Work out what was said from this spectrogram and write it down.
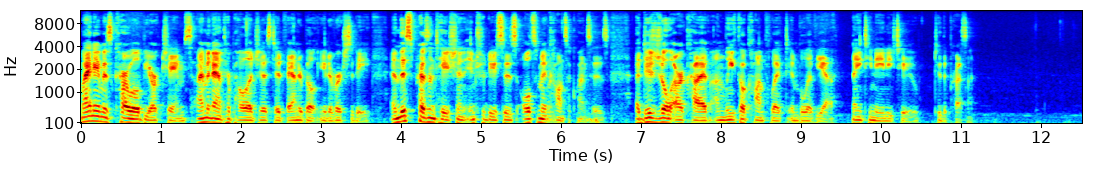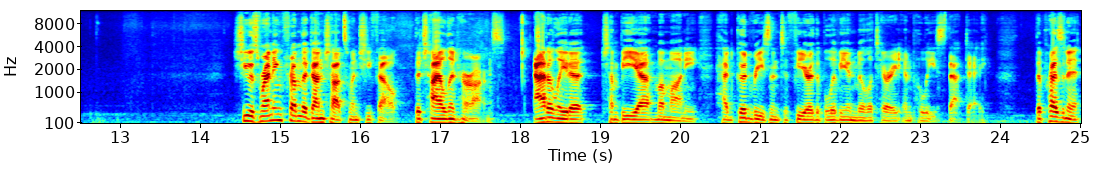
My name is Carwil Bjork James. I'm an anthropologist at Vanderbilt University, and this presentation introduces Ultimate Consequences, a digital archive on lethal conflict in Bolivia, 1982 to the present. She was running from the gunshots when she fell, the child in her arms. Adelaida Chambilla Mamani had good reason to fear the Bolivian military and police that day. The president,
